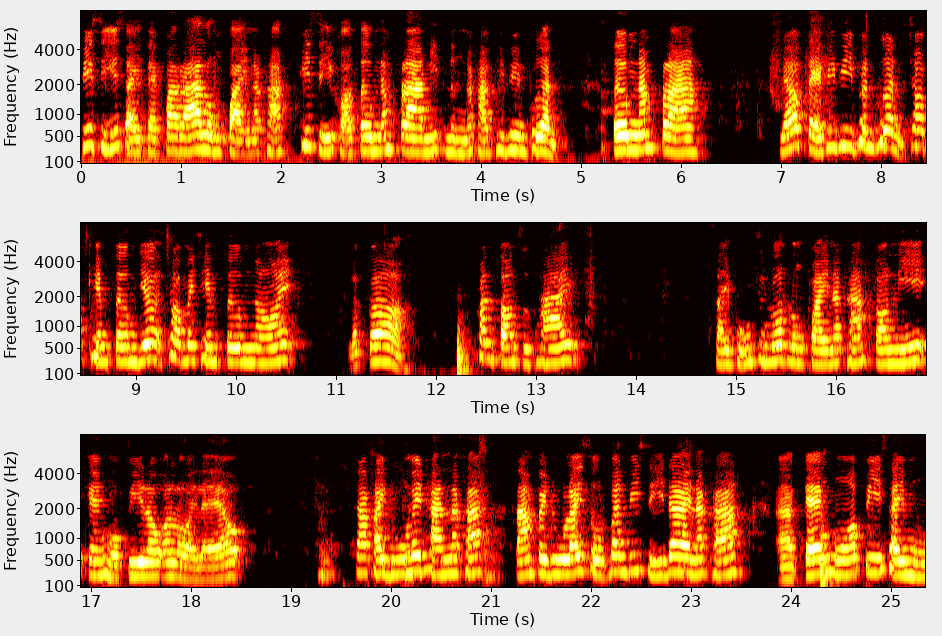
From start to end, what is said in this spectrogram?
พี่สีใส่แต่ปลาร้าลงไปนะคะ พี่สีขอเติมน้ำปลานิดนึงนะคะ พี่เพื่อนเพื่อนเติมน้ำปลา แล้วแต่พี่พี่เพื่อนเพื่อนชอบเค็มเติมเยอะ ชอบไม่เค็มเติมน้อย แล้วก็ขั้นตอนสุดท้าย ใส่ผงชูรสลงไปนะคะ ตอนนี้แกงหัวปีเราอร่อยแล้ว ถ้าใครดูไม่ทันนะคะ ตามไปดูไลฟ์สดบ้านพี่สีได้นะคะะแกงหัวปีใส่หมู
